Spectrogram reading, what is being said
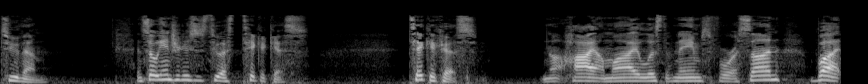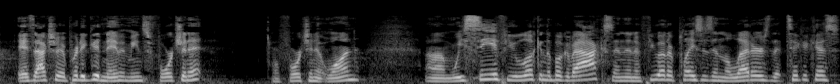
to them. And so he introduces to us Tychicus. Tychicus. Not high on my list of names for a son, but it's actually a pretty good name. It means fortunate or fortunate one. Um, we see if you look in the book of Acts and then a few other places in the letters that Tychicus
